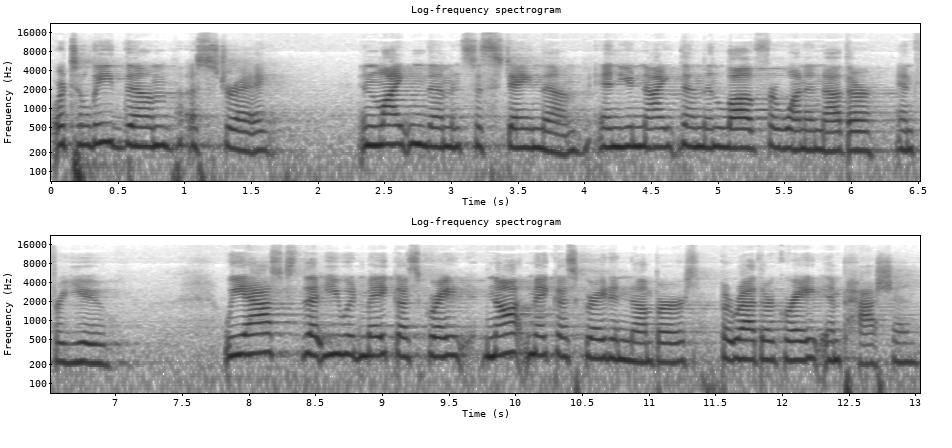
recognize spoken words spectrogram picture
or to lead them astray, enlighten them and sustain them and unite them in love for one another and for you. We ask that you would make us great, not make us great in numbers, but rather great in passion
